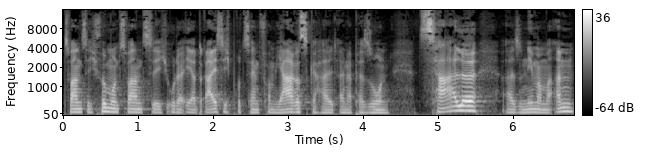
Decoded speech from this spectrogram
20, 25 oder eher 30 Prozent vom Jahresgehalt einer Person zahle. Also nehmen wir mal an,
